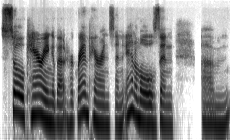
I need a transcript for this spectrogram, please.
so caring about her grandparents and animals and um,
